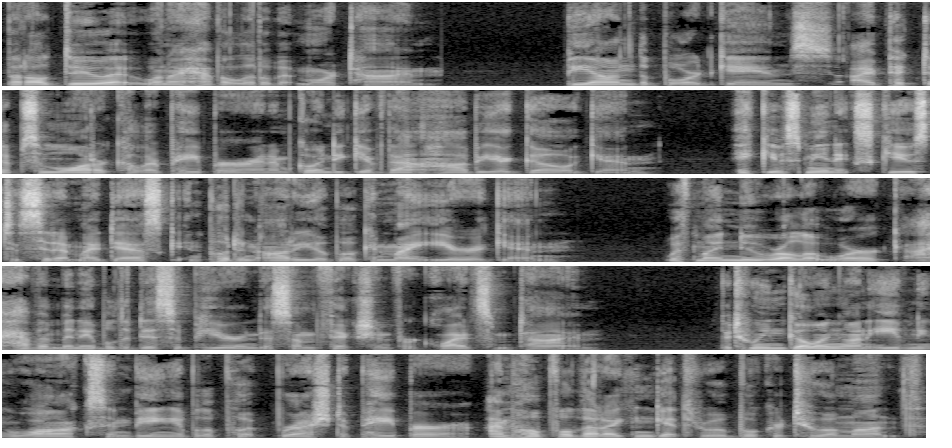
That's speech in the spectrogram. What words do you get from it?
but I'll do it when I have a little bit more time. Beyond the board games, I picked up some watercolor paper and I'm going to give that hobby a go again. It gives me an excuse to sit at my desk and put an audiobook in my ear again. With my new role at work, I haven't been able to disappear into some fiction for quite some time. Between going on evening walks and being able to put brush to paper, I'm hopeful that I can get through a book or two a month.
